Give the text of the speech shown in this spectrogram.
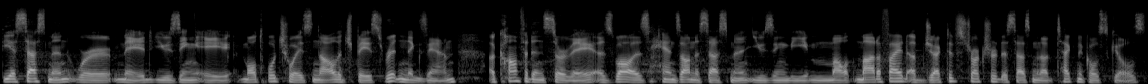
The assessment were made using a multiple choice knowledge based written exam, a confidence survey, as well as hands on assessment using the Modified Objective Structured Assessment of Technical Skills,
